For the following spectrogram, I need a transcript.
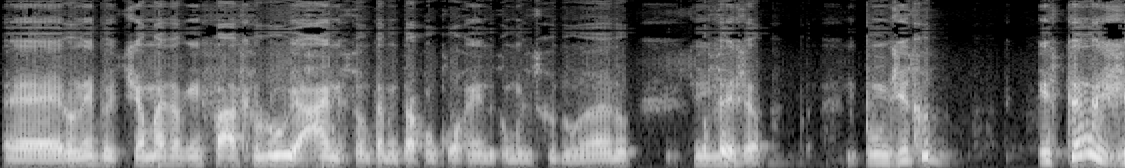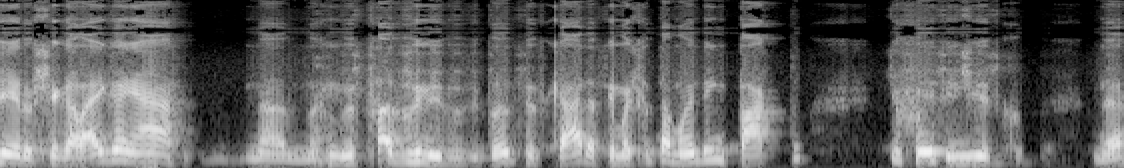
Eu não lembro, tinha mais alguém falar, acho que o Louis Armstrong também estava concorrendo como disco do ano. Sim. Ou seja, para um disco estrangeiro chegar lá e ganhar na, na, nos Estados Unidos de todos esses caras, você imagina o tamanho do impacto que foi esse Sim. disco. Né?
